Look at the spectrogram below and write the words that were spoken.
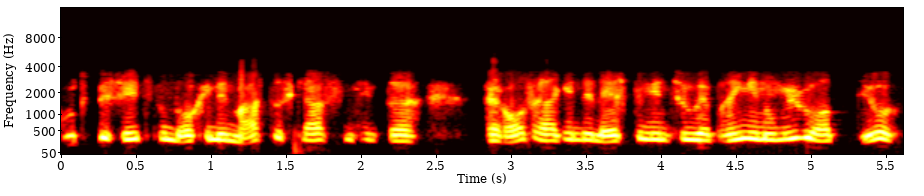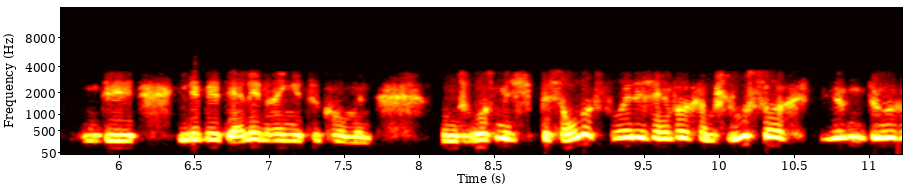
gut besetzt und auch in den Mastersklassen sind da herausragende Leistungen zu erbringen, um überhaupt ja, in die in die Medaillenränge zu kommen. Und was mich besonders freut, ist einfach am Schluss auch Jürgen, du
